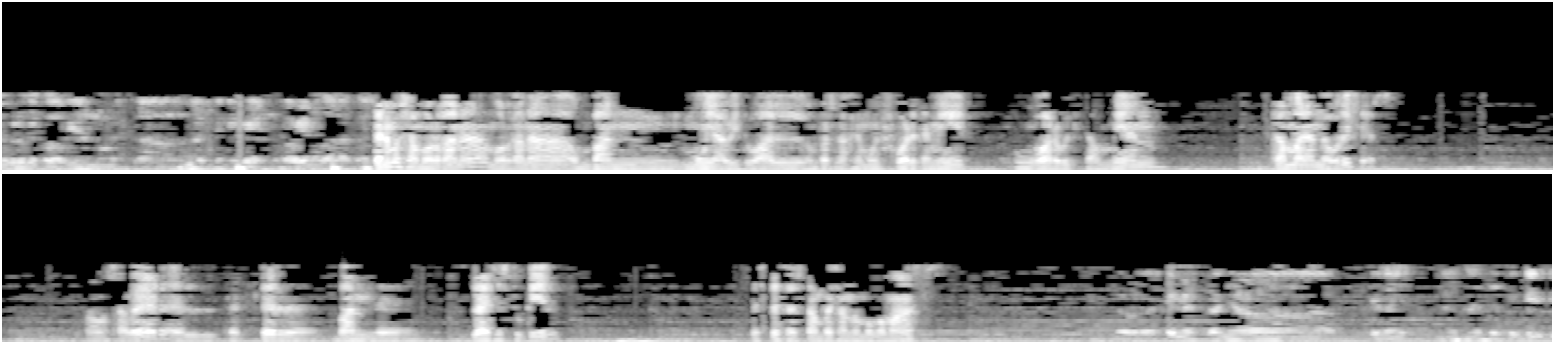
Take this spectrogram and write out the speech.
yo creo que todavía no está a ese nivel, todavía no da la. Tenemos a Morgana. Morgana, un ban muy habitual, un personaje muy fuerte mid. Un Warwick también. Están baneando a Ulises. Vamos a ver, el tercer ban de License to Kill. Este se está empezando un poco más. La verdad es que me extraña que License to Kill,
